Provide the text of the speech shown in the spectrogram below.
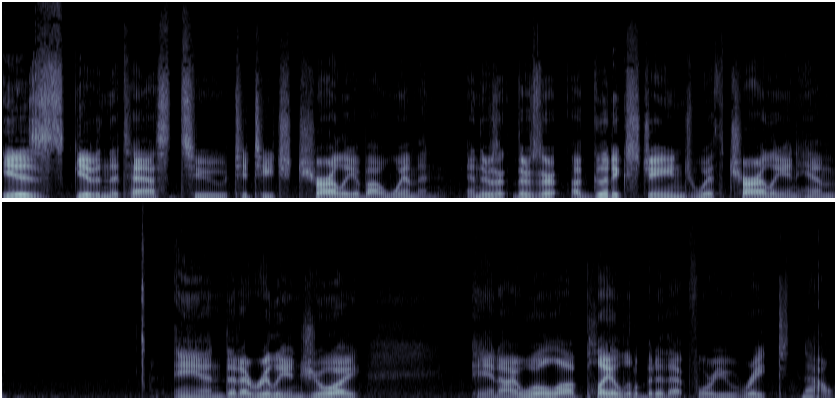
is given the task to, to teach Charlie about women. And there's a, there's a, a good exchange with Charlie and him, and that I really enjoy. And I will uh, play a little bit of that for you right now.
